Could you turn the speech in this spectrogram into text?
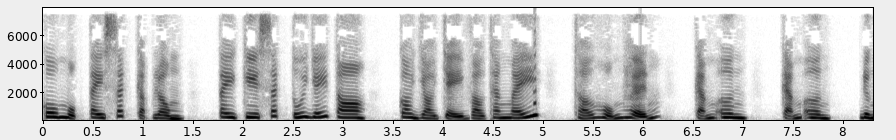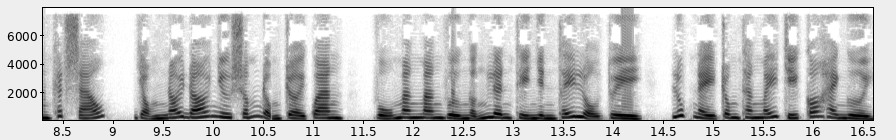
cô một tay xách cặp lồng, tay kia xách túi giấy to, co giò chạy vào thang máy, thở hổn hển, cảm ơn, cảm ơn, đừng khách sáo, giọng nói đó như sấm động trời quang, vụ mang mang vừa ngẩng lên thì nhìn thấy lộ tùy, lúc này trong thang máy chỉ có hai người.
